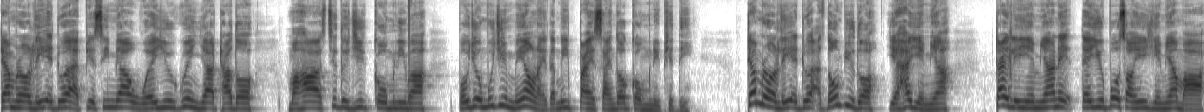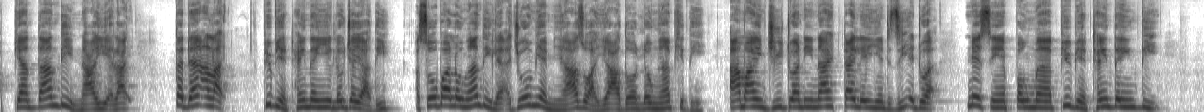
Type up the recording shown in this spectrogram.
တက်မတော်လေးအတွက်ပစ္စည်းများဝယ်ယူခွင့်ရထားသောမဟာစစ်သူကြီးကုမ္ပဏီမှာဗိုလ်ချုပ်မှုကြီးမင်းအောင်လှိုင်သမီးပိုင်ဆိုင်သောကုမ္ပဏီဖြစ်သည်တက်မတော်လေးအတွက်အသုံးပြုသောရဟတ်ယာဉ်များတိုက်လေယာဉ်များနှင့်တည်ယူပို့ဆောင်ရေးယာဉ်များမှာပြန်တန်းသည့်နာရီအလိုက်တက်တန်းအလိုက်ပြုပြင်ထိန်းသိမ်းရေးလုပ်ကြရသည်အဆိုပါလုပ်ငန်းသည်လည်းအကျိုးအမြတ်များစွာရသောလုပ်ငန်းဖြစ်သည် MIG29 တိုက်လေယာဉ်တစ်စီးအတွက်နှစ်စဉ်ပုံမှန်ပြုပြင်ထိန်းသိမ်းသည့်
